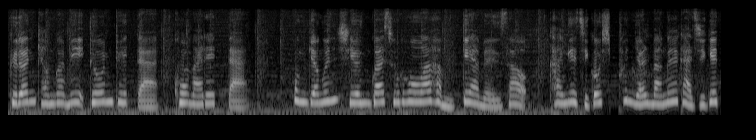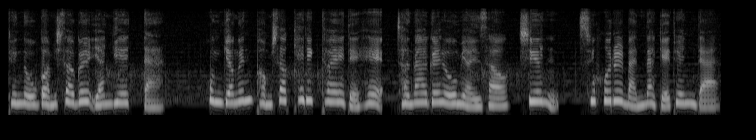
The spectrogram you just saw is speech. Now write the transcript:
그런 경험이 도움됐다. 고 말했다. 홍경은 시은과 수호와 함께하면서 강해지고 싶은 열망을 가지게 된 오범석을 연기했다. 홍경은 범석 캐릭터에 대해 전학을 오면서 시은, 수호를 만나게 된다.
